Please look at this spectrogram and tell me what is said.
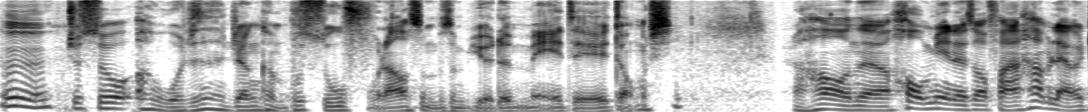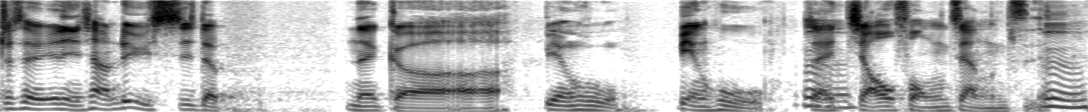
嗯，就说啊，我真的人很不舒服，然后什么什么有的没这些东西。然后呢，后面的时候，反正他们两个就是有点像律师的。那个辩护辩护在交锋这样子，嗯，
